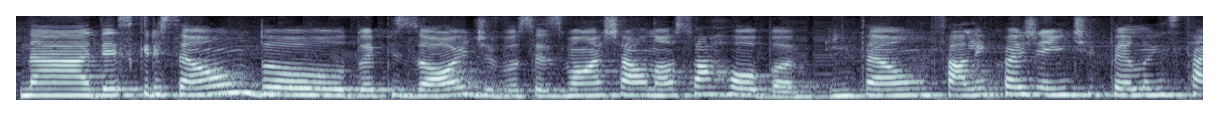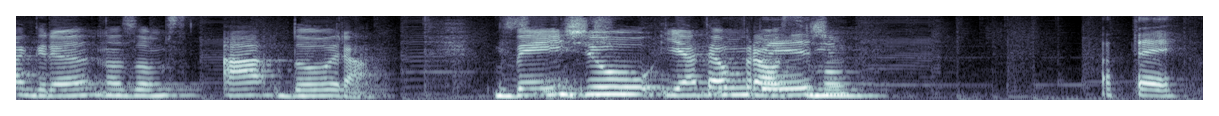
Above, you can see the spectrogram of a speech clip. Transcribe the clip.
Na descrição do, do episódio, vocês vão achar o nosso arroba. Então, falem com a gente pelo Instagram, nós vamos adorar. Beijo e até o Um próximo. beijo. Até.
